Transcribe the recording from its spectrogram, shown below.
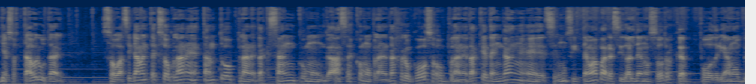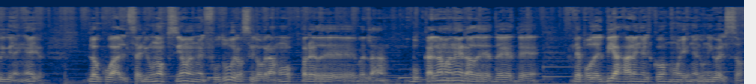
Y eso está brutal. So, básicamente exoplanes es tanto planetas que sean como gases, como planetas rocosos o planetas que tengan eh, un sistema parecido al de nosotros que podríamos vivir en ellos. Lo cual sería una opción en el futuro si logramos buscar la manera de, poder viajar en el cosmos y en el universo.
